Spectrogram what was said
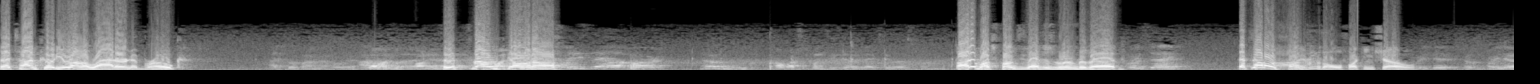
That time Cody were on a ladder and it broke. I still find that hilarious. I That was watched the that. funniest His thing. phone's going off. What do you say, Lamar? I watched Funsies the other day too, that was fun. I didn't watch Funsies, I just remember that. What do you say? That's not on Funsies for the whole fucking show. What do you do? What do you do?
